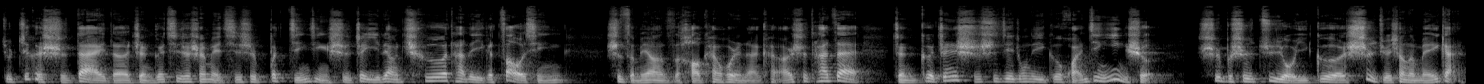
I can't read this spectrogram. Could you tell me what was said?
就这个时代的整个汽车审美，其实不仅仅是这一辆车它的一个造型是怎么样子，好看或者难看，而是它在整个真实世界中的一个环境映射，是不是具有一个视觉上的美感？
